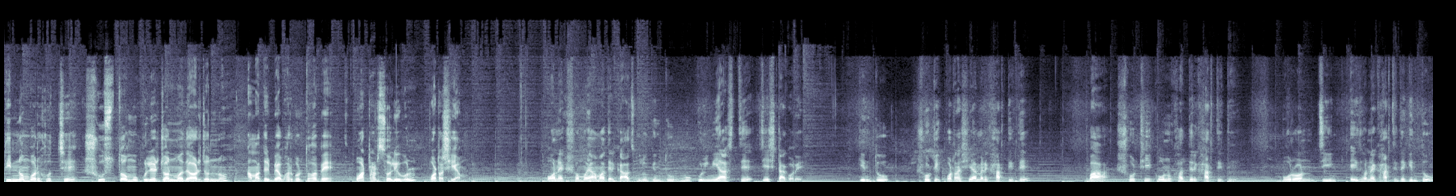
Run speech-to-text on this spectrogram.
তিন নম্বর হচ্ছে সুস্থ মুকুলের জন্ম দেওয়ার জন্য আমাদের ব্যবহার করতে হবে ওয়াটার সলিউবল পটাশিয়াম। অনেক সময় আমাদের গাছগুলো কিন্তু মুকুল নিয়ে আসতে চেষ্টা করে। কিন্তু সঠিক পটাশিয়ামের ঘাটতিতে বা সঠিক অনুখাদ্যের ঘাটতিতে বোরন জিঙ্ক এই ধরনের ঘাটতিতে কিন্তু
